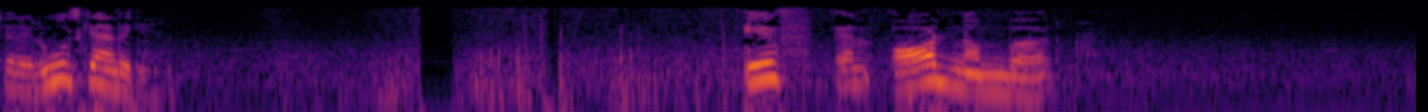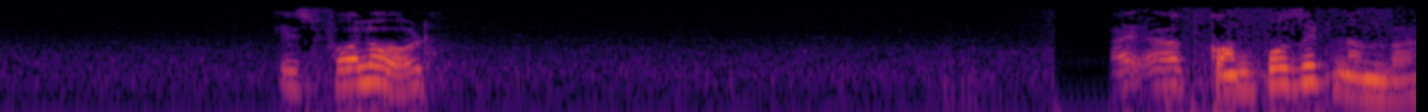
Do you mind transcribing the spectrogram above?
चलिए रूल्स क्या है देखिए if an odd number is followed by a composite number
